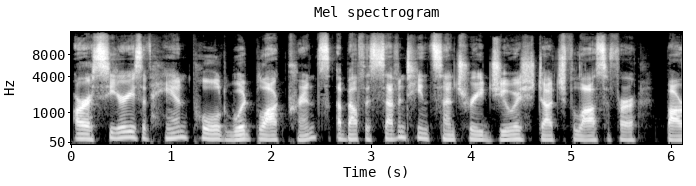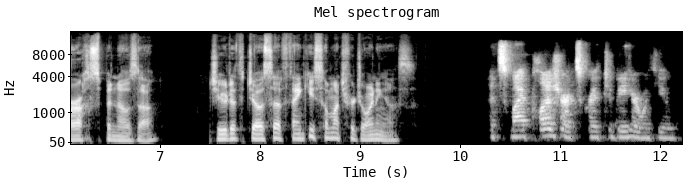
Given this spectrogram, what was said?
are a series of hand pulled woodblock prints about the 17th century Jewish Dutch philosopher Baruch Spinoza. Judith Joseph, thank you so much for joining us. It's my pleasure. It's great to be here with you.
